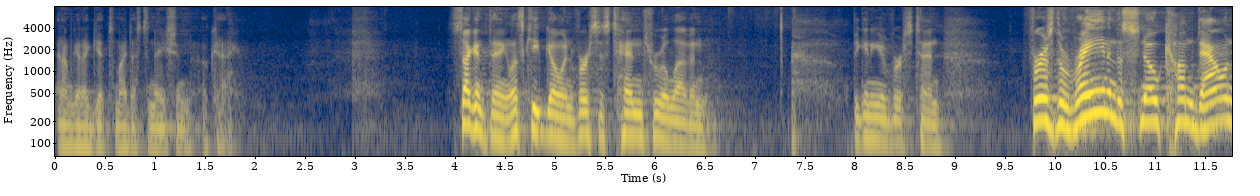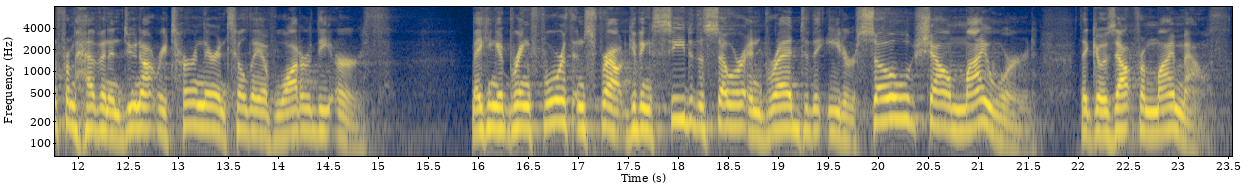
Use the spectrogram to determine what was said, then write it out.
and I'm going to get to my destination okay. Second thing, let's keep going, verses 10 through 11. Beginning of verse 10. For as the rain and the snow come down from heaven and do not return there until they have watered the earth, making it bring forth and sprout, giving seed to the sower and bread to the eater, so shall my word that goes out from my mouth.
